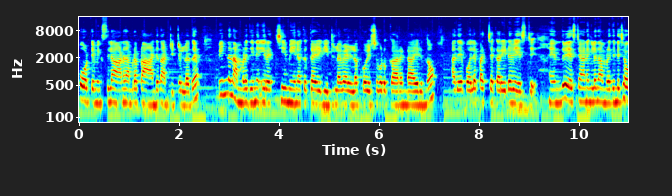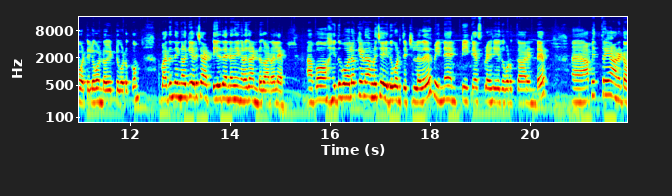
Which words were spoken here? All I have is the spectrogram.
പോട്ട് മിക്സിലാണ് നമ്മുടെ പ്ലാന്റ് നട്ടിട്ടുള്ളത്. പിന്നെ നമ്മളിതിന് ഇറച്ചി മീനൊക്കെ കഴുകിയിട്ടുള്ള വെള്ളമൊക്കെ ഒഴിച്ചു കൊടുക്കാറുണ്ടായിരുന്നു. അതേപോലെ പച്ചക്കറിയുടെ വേസ്റ്റ് എന്ത് വേസ്റ്റ് ആണെങ്കിലും നമ്മളിതിന്റെ ചുവട്ടിൽ കൊണ്ടുപോയി ഇട്ട് കൊടുക്കും. അപ്പോൾ അത് നിങ്ങൾക്ക് ഈ ഒരു ചട്ടിയിൽ തന്നെ നിങ്ങൾ കണ്ടു കാണും അല്ലേ? അപ്പോൾ ഇതുപോലൊക്കെയാണ് നമ്മൾ ചെയ്ത് കൊടുത്തിട്ടുള്ളത്. പിന്നെ എൻ പി കെ സ്പ്രേ ചെയ്ത് കൊടുക്കാറുണ്ട്. അപ്പോൾ ഇത്രയാണ് കേട്ടോ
